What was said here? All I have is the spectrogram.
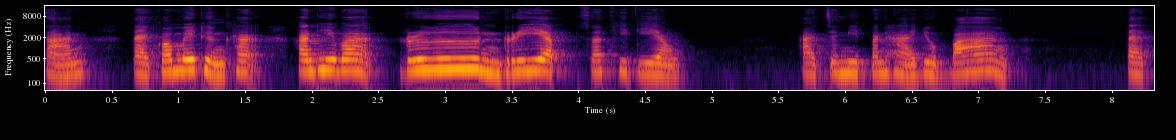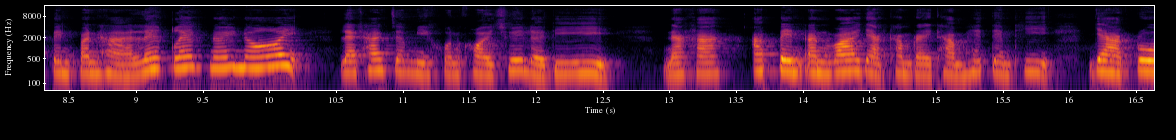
สาร แต่ก็ไม่ถึงขั้นที่ว่า รื่นเรียบซะทีเดียว อาจจะมีปัญหาอยู่บ้าง แต่เป็นปัญหาเล็กๆ น้อยๆ และท่านจะมีคนคอยช่วยเหลือดีนะคะอาเป็นอันว่าอยากทำไรทำให้เต็มที่ อย่ากลัว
